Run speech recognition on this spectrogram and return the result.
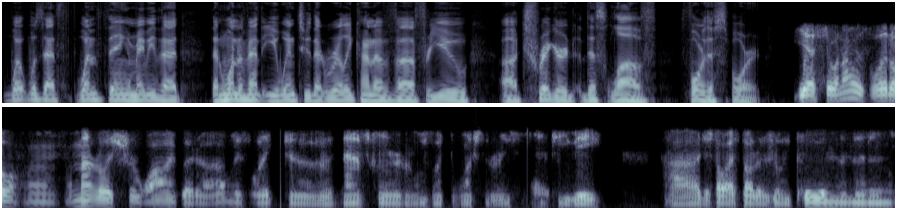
what was that one thing, or maybe that that one event that you went to that really kind of uh, for you uh, triggered this love for the sport? Yeah, so when I was little, um, I'm not really sure why, but uh, I always liked uh, NASCAR and I always liked to watch the races on TV. Uh, I just always thought it was really cool. And then, uh,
